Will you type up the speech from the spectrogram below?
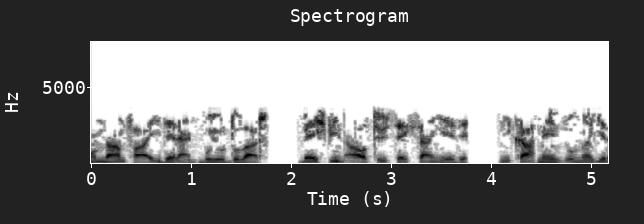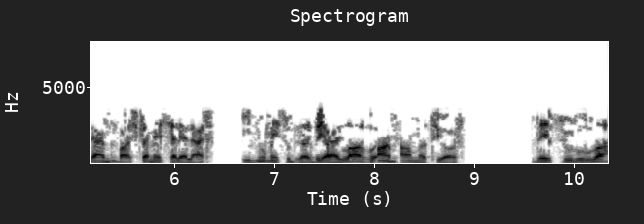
ondan faidelen buyurdular. 5687 Nikah mevzuna giren başka meseleler, İbn-i Mesud radıyallahu an anlatıyor. Resulullah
